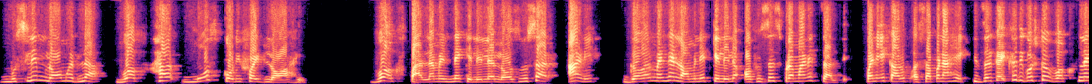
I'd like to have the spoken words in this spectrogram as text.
मुस्लिम लॉ मधला वक्फ हा मोस्ट कोडिफाईड लॉ आहे. वक्फ पार्लमेंटने केलेल्या लॉजनुसार आणि गव्हर्नमेंटने नॉमिनेट केलेल्या ऑफिसर्स प्रमाणेच चालते. पण एक आरोप असा पण आहे की जर का एखादी गोष्ट वक्फने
